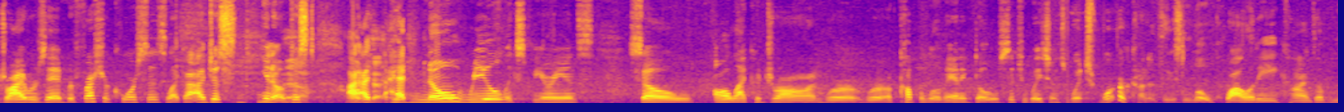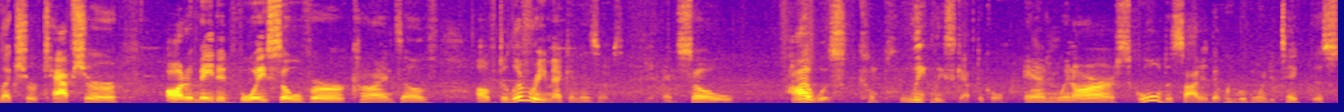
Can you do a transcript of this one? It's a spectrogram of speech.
driver's ed refresher courses. Like I just, you know, Yeah. just, I, I had no real experience. So all I could draw on were, were a couple of anecdotal situations, which were kind of these low quality kinds of lecture capture, automated voiceover kinds of, of delivery mechanisms. And so I was completely skeptical. And Okay. when our school decided that we were going to take this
